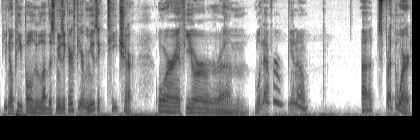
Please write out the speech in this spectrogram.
If you know people who love this music, or if you're a music teacher, or if you're um, whatever, you know, uh, spread the word.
